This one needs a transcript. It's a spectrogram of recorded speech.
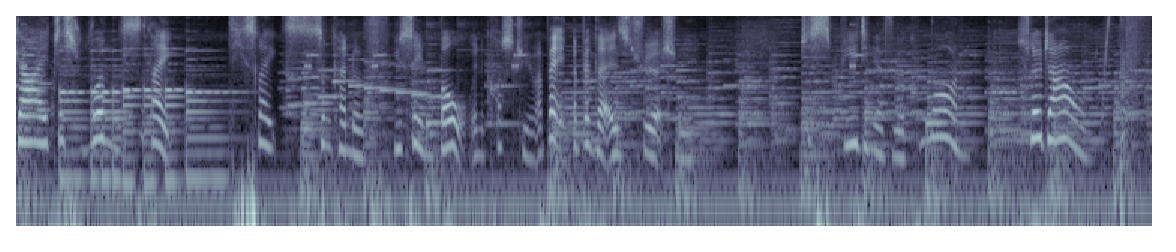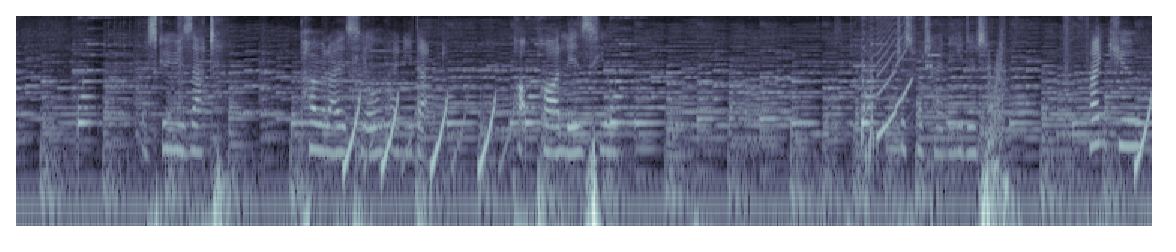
guy just runs like he's like some kind of Usain Bolt in a costume. I bet I bet that is true actually. Just speeding everywhere. Come on, slow down. Let's go use that paralyze heal. I need that pop parliz heal. Just what I needed. Thank you.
